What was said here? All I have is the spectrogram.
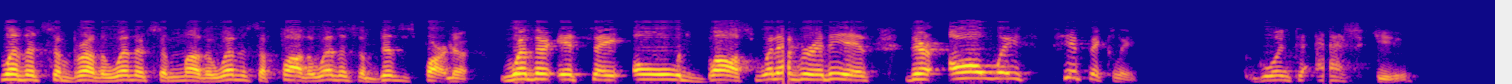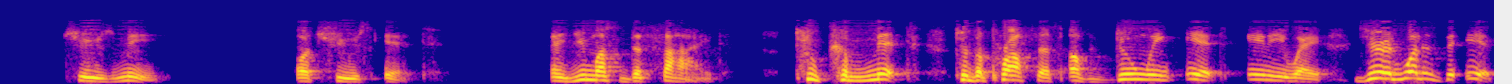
whether it's a brother, whether it's a mother, whether it's a father, whether it's a business partner, whether it's a old boss, whatever it is, they're always typically going to ask you, choose me or choose it. And you must decide to commit to the process of doing it anyway. Jared, what is the it?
